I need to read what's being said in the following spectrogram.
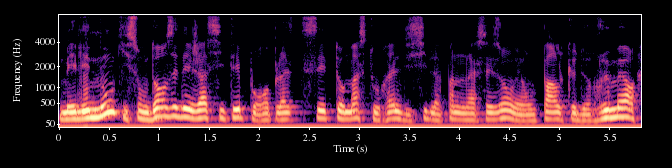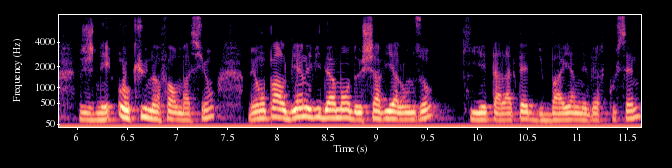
Mais les noms qui sont d'ores et déjà cités pour remplacer Thomas Tourelle d'ici la fin de la saison, et on parle que de rumeurs, je n'ai aucune information, mais on parle bien évidemment de Xavi Alonso, qui est à la tête du Bayern Leverkusen,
